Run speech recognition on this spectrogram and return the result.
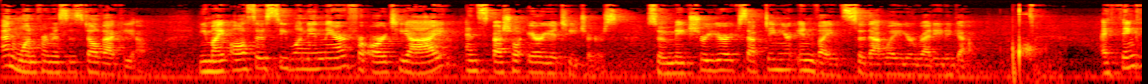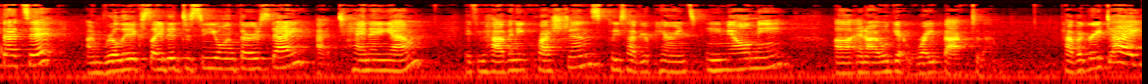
and one for Mrs. Delvecchio. You might also see one in there for RTI and special area teachers. So make sure you're accepting your invites so that way you're ready to go. I think that's it. I'm really excited to see you on Thursday at 10 a.m. If you have any questions, please have your parents email me uh, and I will get right back to them. Have a great day.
